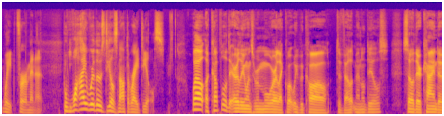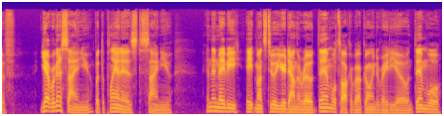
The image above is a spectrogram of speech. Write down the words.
wait for a minute. But why were those deals not the right deals? Well, a couple of the early ones were more like what we would call developmental deals. So they're kind of, yeah, we're going to sign you, but the plan is to sign you. And then maybe eight months to a year down the road, then we'll talk about going to radio. And then we'll,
